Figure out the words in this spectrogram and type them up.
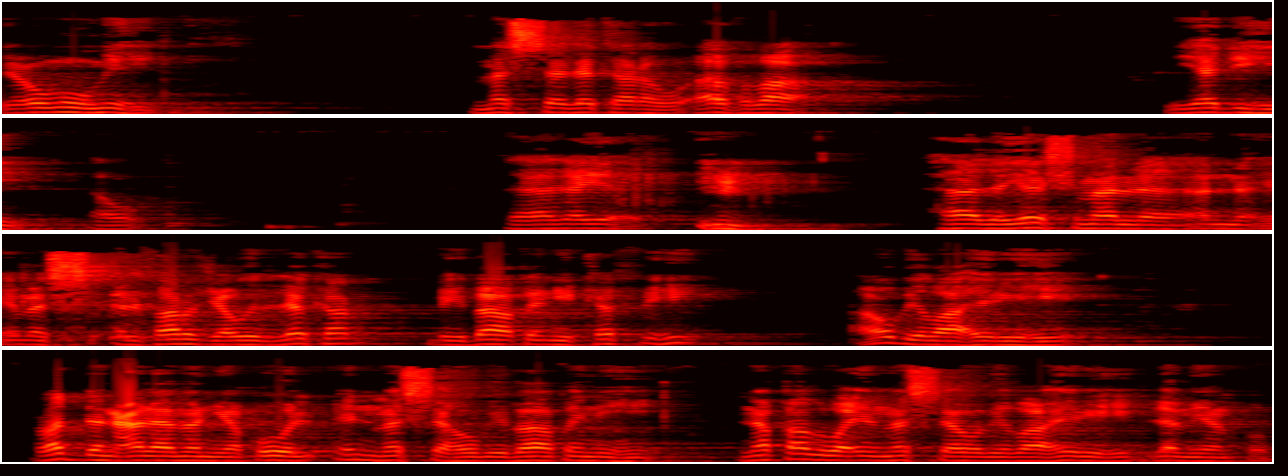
بعمومه. مس ذكره أفضى بيده أو هذا هذا يشمل أن يمس الفرج أو الذكر بباطن كفه أو بظاهره. ردا على من يقول إن مسه بباطنه نقض وإن مسه بظاهره لم ينقض.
